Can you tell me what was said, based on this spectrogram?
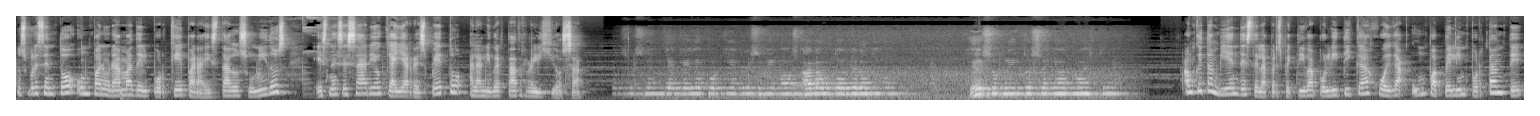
nos presentó un panorama del por qué para Estados Unidos es necesario que haya respeto a la libertad religiosa. de por quien recibimos al autor de la Jesucristo Señor nuestro aunque también desde la perspectiva política juega un papel importante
